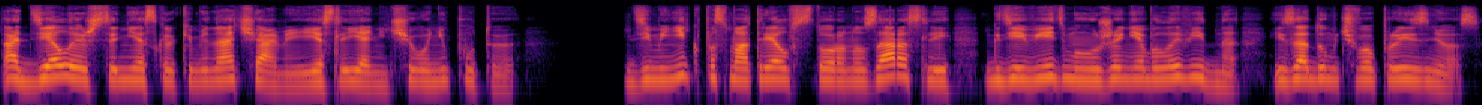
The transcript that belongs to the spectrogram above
Отделаешься несколькими ночами, если я ничего не путаю». Деминик посмотрел в сторону зарослей, где ведьмы уже не было видно, и задумчиво произнес.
